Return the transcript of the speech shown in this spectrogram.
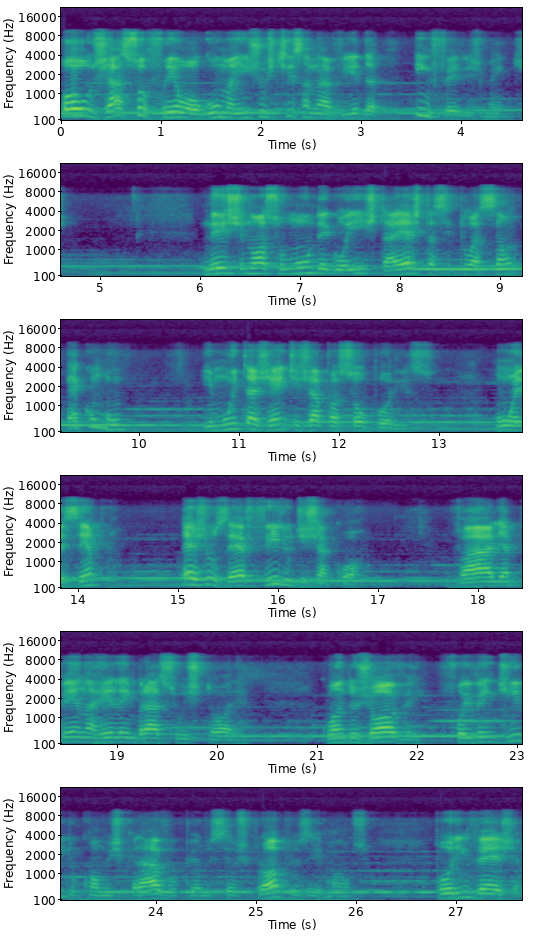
ou já sofreu alguma injustiça na vida, infelizmente. Neste nosso mundo egoísta, esta situação é comum e muita gente já passou por isso. Um exemplo é José, filho de Jacó. Vale a pena relembrar sua história. Quando jovem, foi vendido como escravo pelos seus próprios irmãos. Por inveja,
